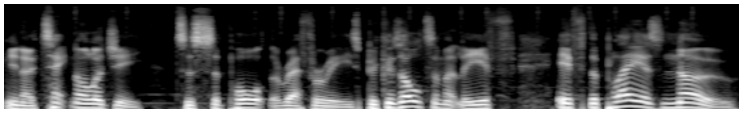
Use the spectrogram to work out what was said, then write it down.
you know, technology to support the referees because ultimately, if if the players know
